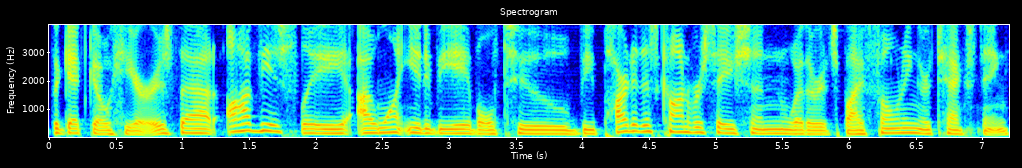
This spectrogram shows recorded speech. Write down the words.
the get go here is that obviously I want you to be able to be part of this conversation, whether it's by phoning or texting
